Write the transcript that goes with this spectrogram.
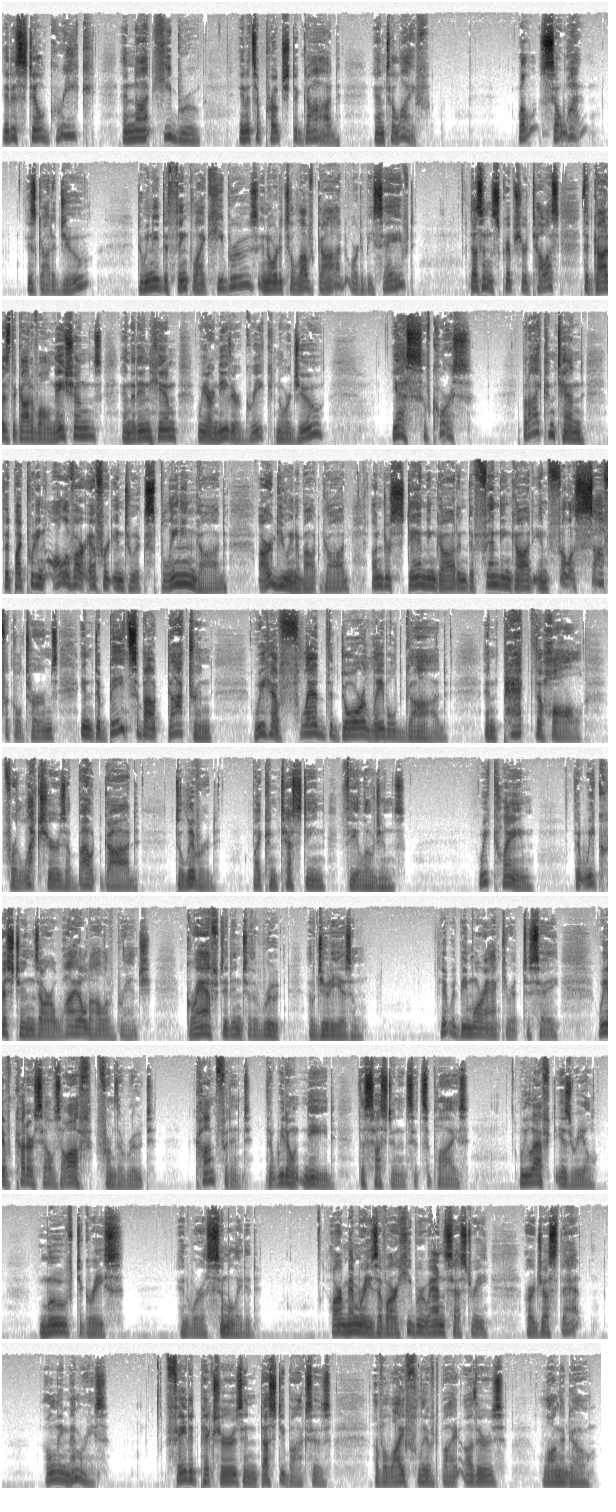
it is still Greek and not Hebrew in its approach to God and to life. Well, so what? Is God a Jew? Do we need to think like Hebrews in order to love God or to be saved? Doesn't Scripture tell us that God is the God of all nations and that in Him we are neither Greek nor Jew? Yes, of course. But I contend that by putting all of our effort into explaining God, arguing about God, understanding God, and defending God in philosophical terms, in debates about doctrine, we have fled the door labeled God and packed the hall for lectures about God delivered by contesting theologians. We claim that we Christians are a wild olive branch grafted into the root of Judaism. It would be more accurate to say we have cut ourselves off from the root, confident that we don't need the sustenance it supplies. We left Israel, moved to Greece, and were assimilated. Our memories of our Hebrew ancestry are just that only memories. Faded pictures in dusty boxes of a life lived by others long ago.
